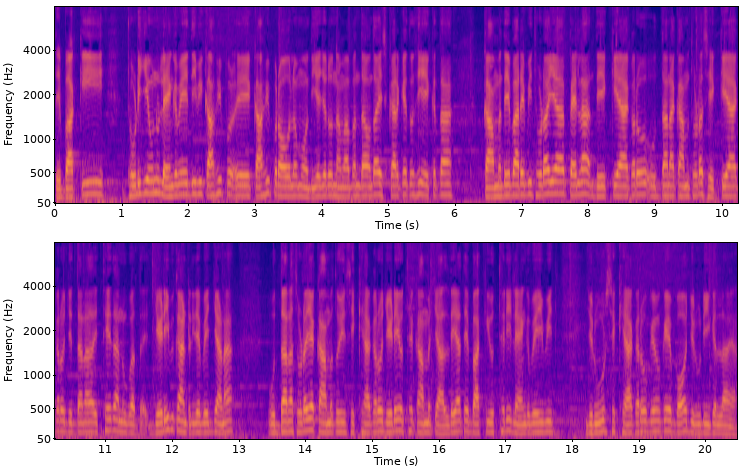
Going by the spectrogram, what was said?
ਤੇ ਬਾਕੀ ਥੋੜੀ ਜਿਹੀ ਉਹਨੂੰ ਲੈਂਗੁਏਜ ਦੀ ਵੀ ਕਾਫੀ ਕਾਫੀ ਪ੍ਰੋਬਲਮ ਆਉਂਦੀ ਹੈ ਜਦੋਂ ਨਵਾਂ ਬੰਦਾ ਆਉਂਦਾ, ਇਸ ਕਰਕੇ ਤੁਸੀਂ ਇੱਕ ਤਾਂ ਕੰਮ ਦੇ ਬਾਰੇ ਵੀ ਥੋੜਾ ਜਿਹਾ ਪਹਿਲਾਂ ਦੇਖ ਕੇ ਆਇਆ ਕਰੋ, ਉਦਾਂ ਦਾ ਕੰਮ ਥੋੜਾ ਸਿੱਖ ਕੇ ਆਇਆ ਕਰੋ, ਜਿੱਦਾਂ ਦਾ ਇੱਥੇ ਤੁਹਾਨੂੰ ਪਤਾ, ਜਿਹੜੀ ਵੀ ਕੰਟਰੀ ਦੇ ਵਿੱਚ ਜਾਣਾ, ਉਦਾਂ ਦਾ ਥੋੜਾ ਜਿਹਾ ਕੰਮ ਤੁਸੀਂ ਸਿੱਖਿਆ ਕਰੋ, ਜਿਹੜੇ ਉੱਥੇ ਕੰਮ ਚੱਲਦੇ ਆ ਤੇ ਬਾਕੀ ਉੱਥੇ ਦੀ ਲੈਂਗੁਏਜ ਵੀ ਜ਼ਰੂਰ ਸਿੱਖਿਆ ਕਰੋ, ਕਿਉਂਕਿ ਬਹੁਤ ਜ਼ਰੂਰੀ ਗੱਲਾਂ ਆ।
